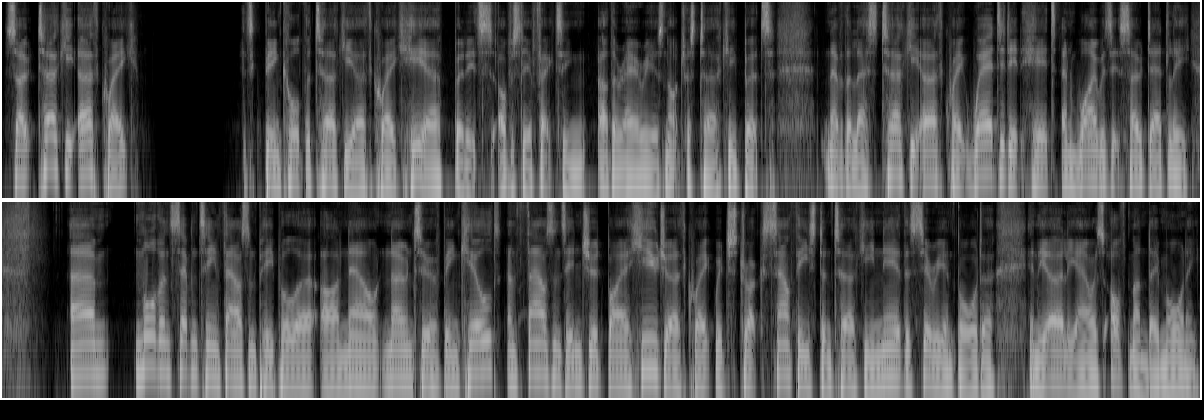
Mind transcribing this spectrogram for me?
So Turkey earthquake it's being called the Turkey earthquake here, but it's obviously affecting other areas, not just Turkey. But nevertheless, Turkey earthquake. Where did it hit, and why was it so deadly? Um, more than 17,000 people are, are, now known to have been killed and thousands injured by a huge earthquake which struck southeastern Turkey near the Syrian border in the early hours of Monday morning.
